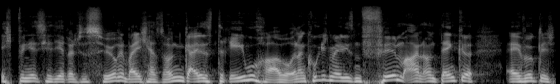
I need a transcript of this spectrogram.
ich bin jetzt hier hier die Regisseurin, weil ich ja so ein geiles Drehbuch habe. Und dann gucke ich mir diesen Film an und denke, ey, wirklich,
